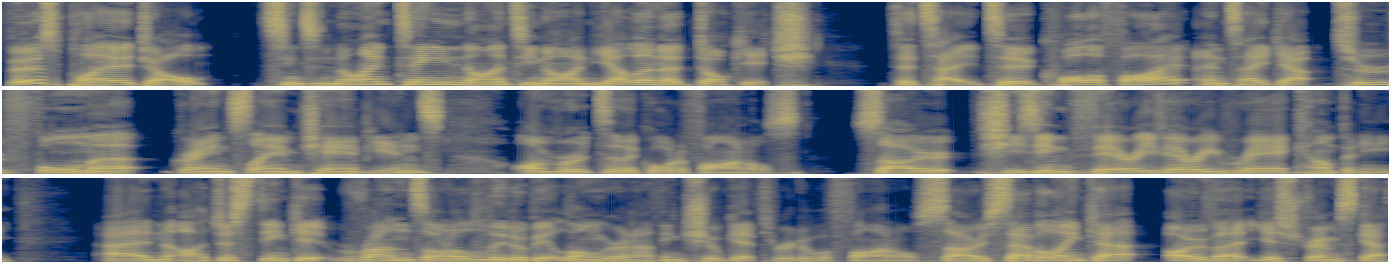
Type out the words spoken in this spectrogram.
first player, yeah. Joel, since 1999, Jelena Dokic to take to qualify and take out two former Grand Slam champions en route to the quarterfinals. So she's in very, very rare company. And I just think it runs on a little bit longer, and I think she'll get through to a final. So Sabalenka over Yastremska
